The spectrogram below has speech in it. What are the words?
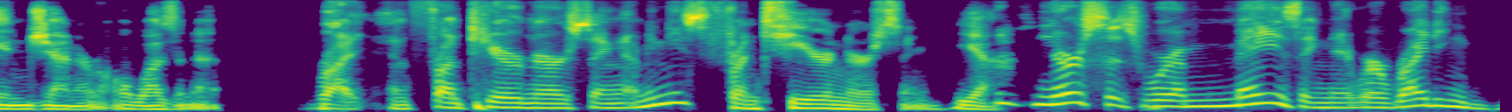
in general, wasn't it? Right. And frontier nursing. I mean, these frontier nursing. Yeah. nurses were amazing. They were riding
